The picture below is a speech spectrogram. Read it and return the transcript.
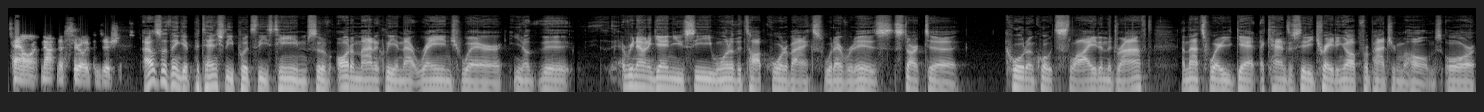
talent, not necessarily positions. I also think it potentially puts these teams sort of automatically in that range where you know the every now and again you see one of the top quarterbacks, whatever it is, start to quote unquote slide in the draft. And that's where you get a Kansas City trading up for Patrick Mahomes, or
